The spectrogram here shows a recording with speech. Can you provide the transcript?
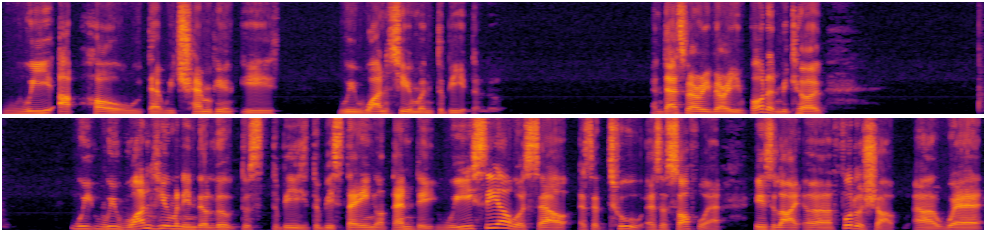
we uphold that we champion is we want human to be in the loop. And that's very, very important because we we want human in the loop to, to be to be staying authentic. We see ourselves as a tool, as a software. It's like uh, Photoshop, uh, where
